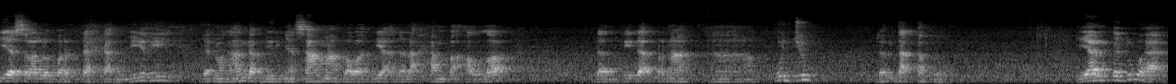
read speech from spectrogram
Dia selalu merendahkan diri dan menganggap dirinya sama bahwa dia adalah hamba Allah dan tidak pernah uh, ujub dan takabur. Yang kedua,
